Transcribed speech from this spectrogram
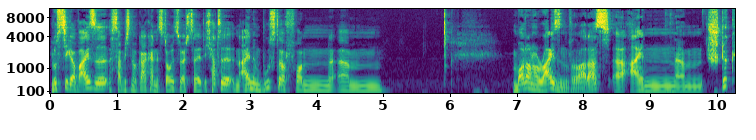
Lustigerweise, das habe ich noch gar keine Story zu erzählt, ich hatte in einem Booster von ähm, Modern Horizon war das, äh, ein ähm, Stück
